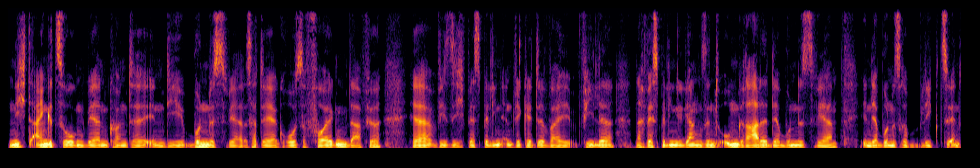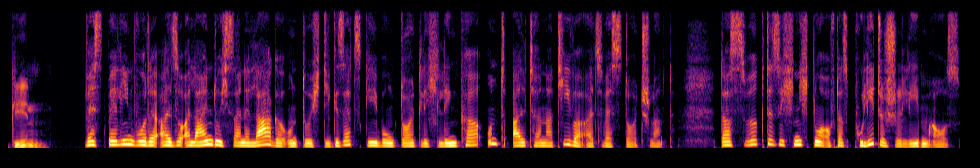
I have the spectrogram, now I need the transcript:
nicht eingezogen werden konnte in die Bundeswehr. Das hatte ja große Folgen dafür, ja, wie sich Westberlin entwickelte, weil viele nach Westberlin gegangen sind, um gerade der Bundeswehr in der Bundesrepublik zu entgehen. Westberlin wurde also allein durch seine Lage und durch die Gesetzgebung deutlich linker und alternativer als Westdeutschland. Das wirkte sich nicht nur auf das politische Leben aus,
